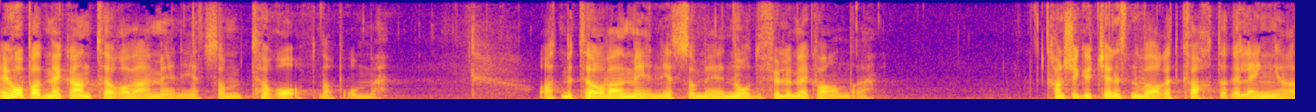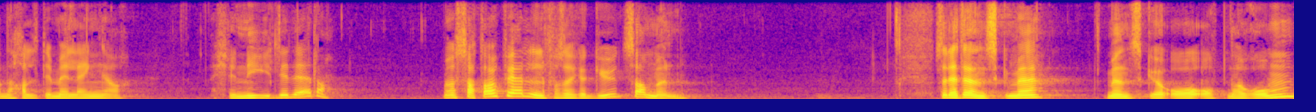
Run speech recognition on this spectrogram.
Jeg håper at vi kan tørre å være en menighet som tør å åpne opp rommet. Og at vi tør å være en menighet som er nådefulle med hverandre. Kanskje gudstjenesten varer et kvarter lenger, en halvtime lenger. Er ikke det nydelig, det? da? Vi har satt av kvelden for å søke Gud sammen. Så dette ønsker vi. Vi ønsker å åpne rom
